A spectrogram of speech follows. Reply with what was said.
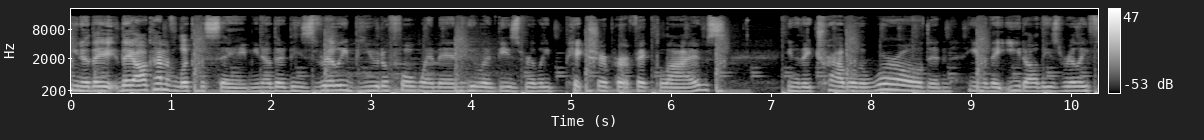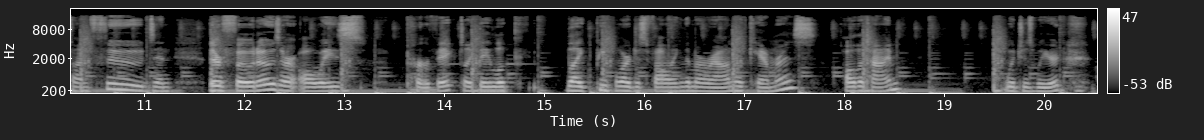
you know they they all kind of look the same. You know they're these really beautiful women who live these really picture perfect lives. You know they travel the world and you know they eat all these really fun foods and their photos are always perfect. Like they look like people are just following them around with cameras all the time which is weird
